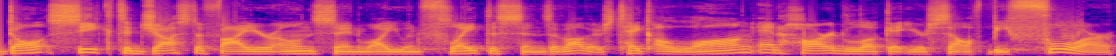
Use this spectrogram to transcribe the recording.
Don't seek to justify your own sin while you inflate the sins of others. Take a long and hard look at yourself before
